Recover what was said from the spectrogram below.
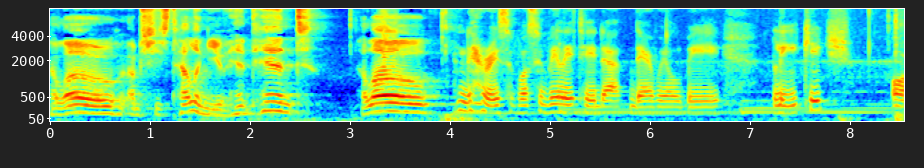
Hello, um, she's telling you, hint, hint. Hello. there is a possibility that there will be leakage or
